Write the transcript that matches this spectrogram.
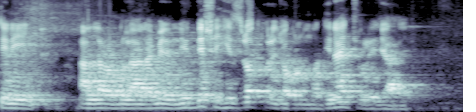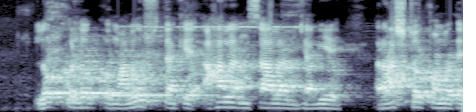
তিনি আল্লাহ রবুল্লা আলমীর নির্দেশে হিজরত করে যখন মদিনায় চলে যায়, লক্ষ লক্ষ মানুষ তাকে আহলান সালান জানিয়ে রাষ্ট্র ক্ষমতা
